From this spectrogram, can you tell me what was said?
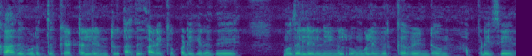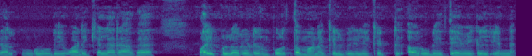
காது கொடுத்து கேட்டல் என்று அது அழைக்கப்படுகிறது. முதலில் நீங்கள் உங்களை விற்க வேண்டும். அப்படி செய்தால் உங்களுடைய வாடிக்கையாளராக வாய்ப்புள்ளவரிடம் பொருத்தமான கேள்விகளை கேட்டு அவருடைய தேவைகள் என்ன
